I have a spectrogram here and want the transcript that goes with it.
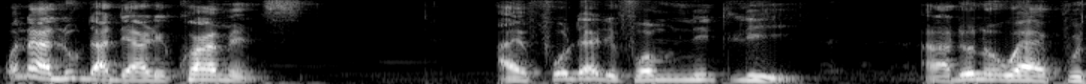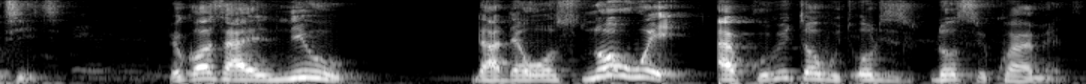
When I looked at their requirements, I folded the form neatly and I don't know where I put it because I knew that there was no way I could meet up with all these, those requirements.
